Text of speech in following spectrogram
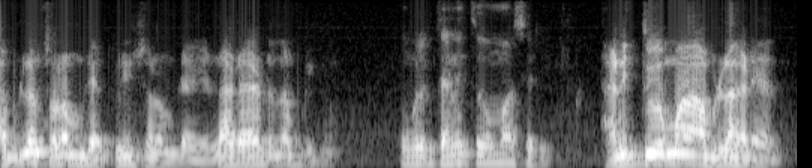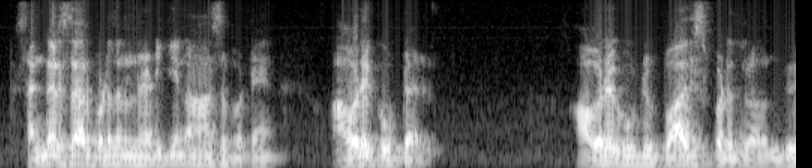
அப்படிலாம் சொல்ல முடியாது. பிரித்து சொல்ல முடியாது. எல்லா டேரக்டரும் தான் பிடிக்கும். உங்களுக்கு தனித்துவமா சரி. தனித்துவமாக அப்படிலாம் கிடையாது. சங்கர் சார் படத்தில் நடிக்கணும்னு ஆசைப்பட்டேன். அவரே கூப்பிட்டாரு. அவரே கூப்பிட்டு பாய்ஸ் படத்தில் வந்து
